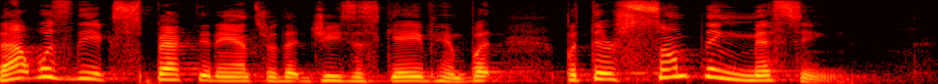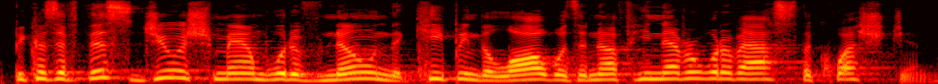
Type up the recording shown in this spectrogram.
That was the expected answer that Jesus gave him. But, but there's something missing. Because if this Jewish man would have known that keeping the law was enough, he never would have asked the question.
